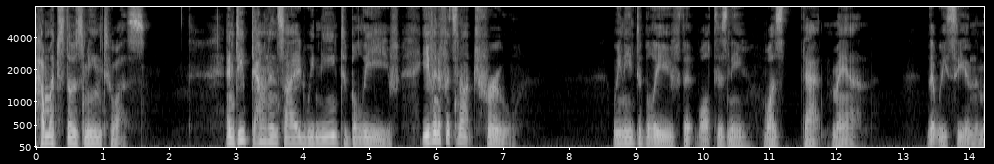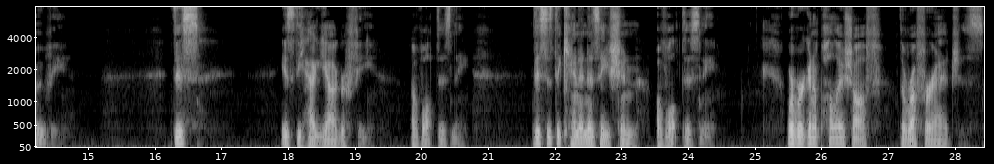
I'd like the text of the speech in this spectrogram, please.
How much those mean to us. And deep down inside, we need to believe, even if it's not true, we need to believe that Walt Disney was that man that we see in the movie. This is the hagiography of Walt Disney. This is the canonization of Walt Disney, where we're going to polish off the rougher edges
